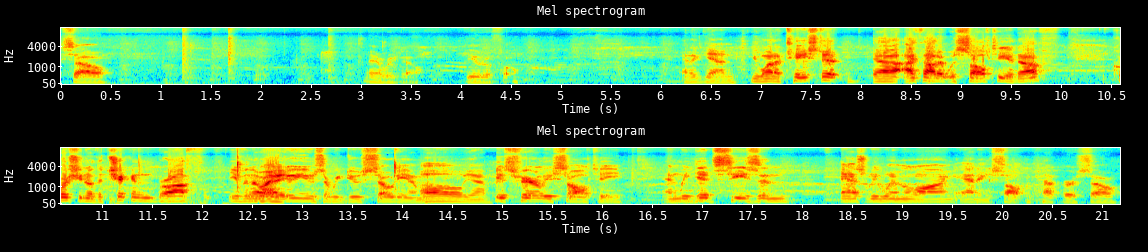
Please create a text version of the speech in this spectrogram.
So, there we go. Beautiful. And again, you want to taste it. Uh, I thought it was salty enough. Of course, you know the chicken broth, even though I do use a reduced sodium, Oh yeah. is fairly salty. And we did season as we went along, adding salt and pepper. So,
